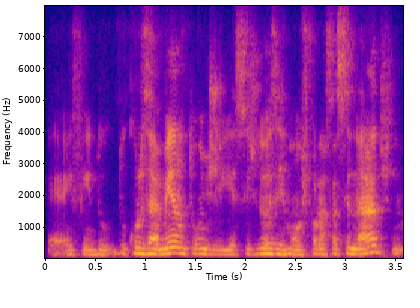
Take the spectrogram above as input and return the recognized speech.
é, enfim, do, do, cruzamento onde esses dois irmãos foram assassinados, né?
